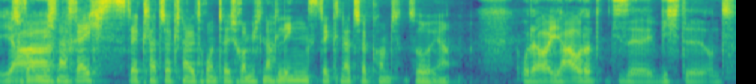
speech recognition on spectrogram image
Ja. Ich räume mich nach rechts, der Klatscher knallt runter. Ich räume mich nach links, der Klatscher kommt. So, ja. Oder ja, oder diese Wichtel und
